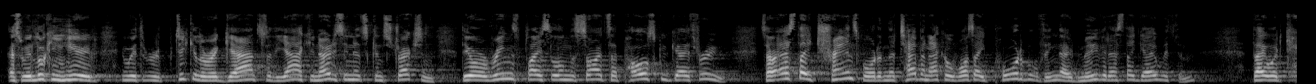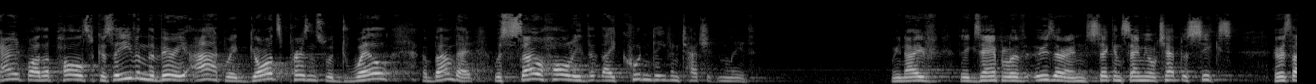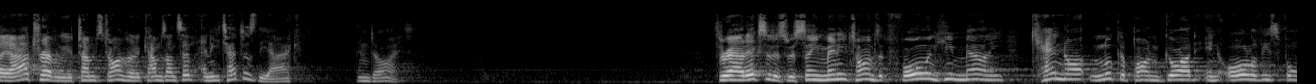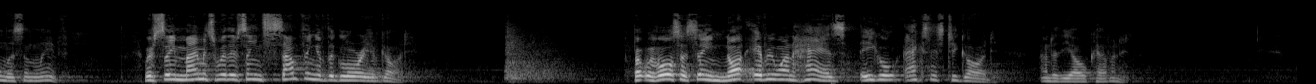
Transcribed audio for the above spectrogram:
As we're looking here with particular regards to the ark, you notice in its construction there were rings placed along the sides so poles could go through. So as they transported, and the tabernacle was a portable thing, they would move it as they go with them. They would carry it by the poles because even the very ark where God's presence would dwell above that was so holy that they couldn't even touch it and live. We know the example of Uzzah in 2 Samuel chapter 6, who as they are travelling, at comes times when it comes unsettled and he touches the ark and dies. Throughout Exodus, we've seen many times that fallen humanity cannot look upon God in all of his fullness and live. We've seen moments where they've seen something of the glory of God. But we've also seen not everyone has equal access to God under the Old Covenant.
